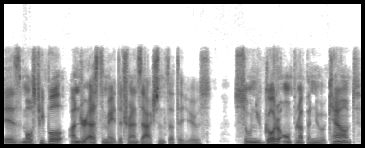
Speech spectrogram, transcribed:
is most people underestimate the transactions that they use. So when you go to open up a new account,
